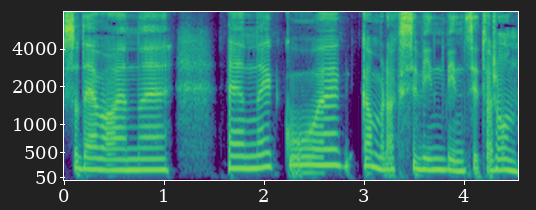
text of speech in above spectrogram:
Så det var en, eh, en god, gammeldags vinn-vinn-situasjon.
